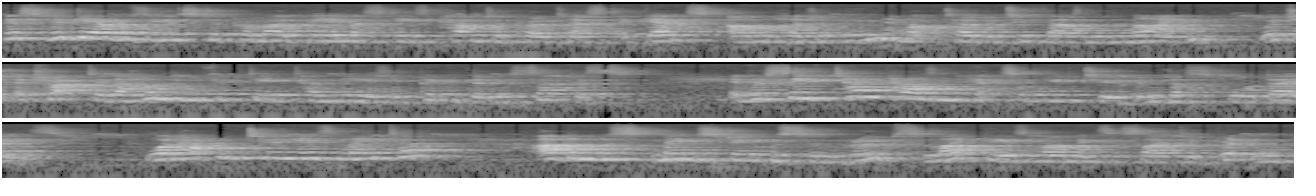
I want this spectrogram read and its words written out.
This video was used to promote BMSD's counter-protest against Al-Muhajirun in October 2009, which attracted 150 attendees in Piccadilly Circus. It received 10,000 hits on YouTube in just four days. What happened two years later? Other mainstream Muslim groups, like the Islamic Society of Britain,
